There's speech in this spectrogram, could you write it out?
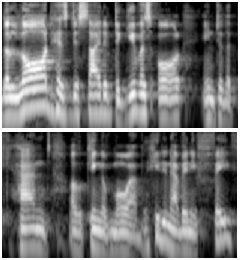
the Lord has decided to give us all into the hand of the king of Moab. He didn't have any faith.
